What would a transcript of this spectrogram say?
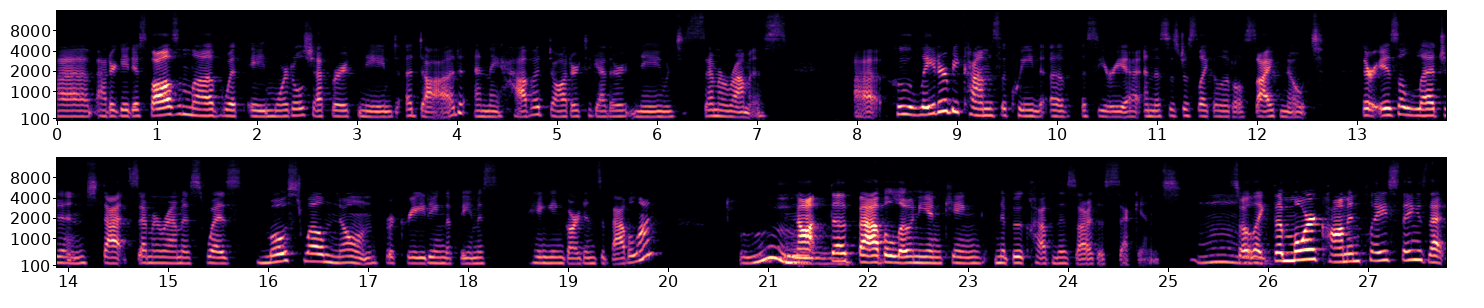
Atargatis falls in love with a mortal shepherd named Adad, and they have a daughter together named Semiramis uh, who later becomes the queen of Assyria. And this is just like a little side note. There is a legend that Semiramis was most well known for creating the famous Hanging Gardens of Babylon. Ooh. Not the Babylonian king Nebuchadnezzar II. Mm. So, like, the more commonplace thing is that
